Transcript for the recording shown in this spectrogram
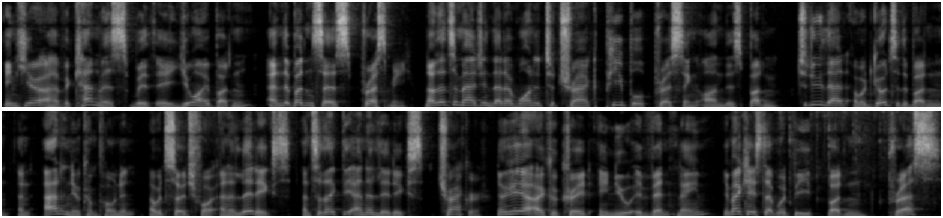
In here, I have a canvas with a UI button and the button says press me. Now let's imagine that I wanted to track people pressing on this button. To do that, I would go to the button and add a new component. I would search for analytics and select the analytics tracker. Now here I could create a new event name. In my case, that would be button press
